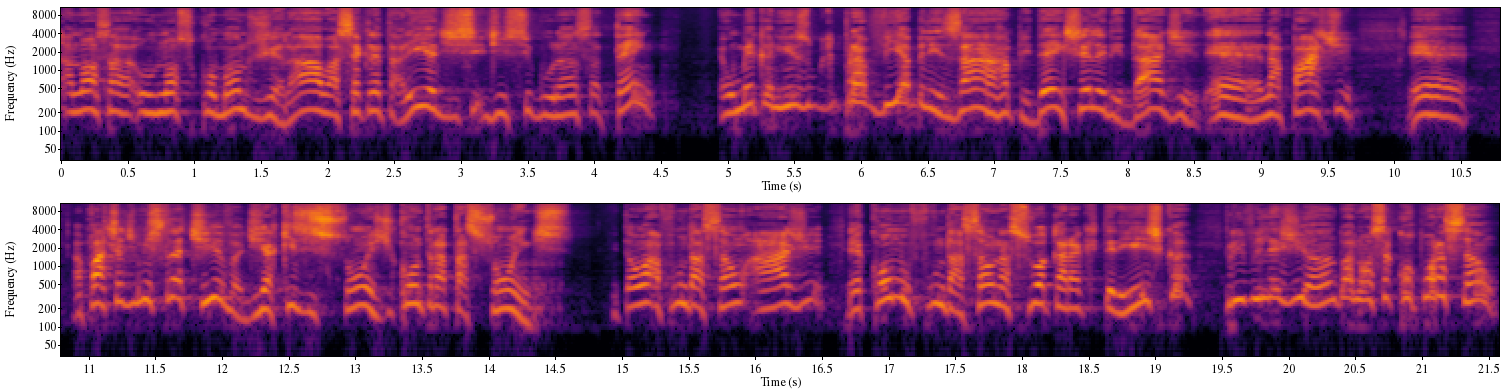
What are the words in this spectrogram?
a, nossa, o nosso comando geral, a Secretaria de, de Segurança tem. É um mecanismo para viabilizar a rapidez, celeridade é, na parte é, a parte administrativa, de aquisições, de contratações. Então a fundação age é como fundação na sua característica, privilegiando a nossa corporação.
